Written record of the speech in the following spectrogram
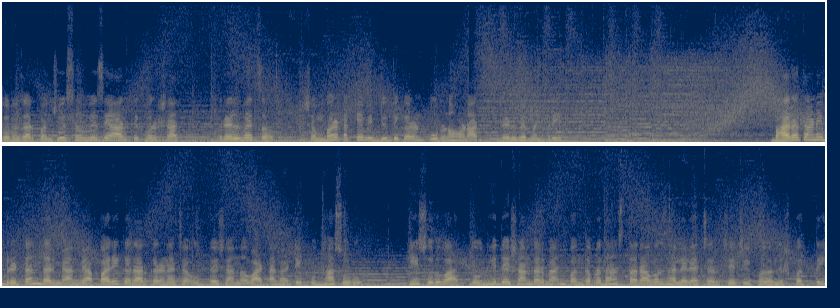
दोन हजार पंचवीस सव्वीस या आर्थिक वर्षात रेल्वेचं शंभर टक्के विद्युतीकरण पूर्ण होणार रेल्वेमंत्री भारत आणि ब्रिटन दरम्यान व्यापारी करार करण्याच्या उद्देशानं वाटाघाटी पुन्हा सुरू. ही सुरुवात दोन्ही देशांदरम्यान पंतप्रधान स्तरावर झालेल्या चर्चेची फलनिष्पत्ती.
